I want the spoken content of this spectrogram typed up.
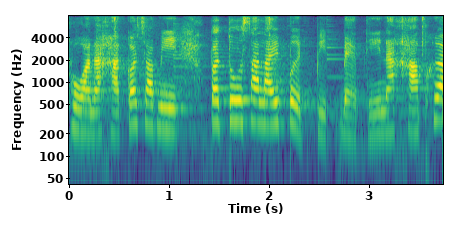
ครัวนะคะ ก็จะมีประตูสไลด์เปิดปิดแบบนี้นะคะ เพื่อ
